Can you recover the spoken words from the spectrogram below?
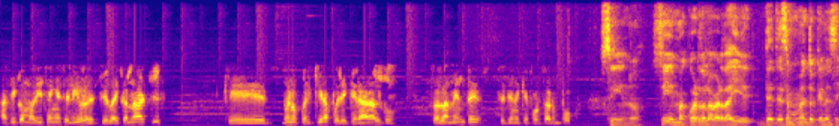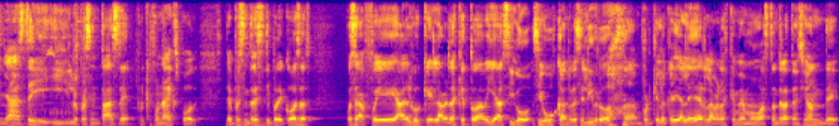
así como dice en ese libro de Feel Like an Artist, que, bueno, cualquiera puede crear algo, solamente se tiene que forzar un poco. Sí, no. Sí, me acuerdo la verdad. Y desde ese momento que lo enseñaste y, lo presentaste, porque fue una expo de presentar ese tipo de cosas, o sea, fue algo que la verdad es que todavía sigo, sigo buscando ese libro porque lo quería leer. La verdad es que me llamó bastante la atención de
